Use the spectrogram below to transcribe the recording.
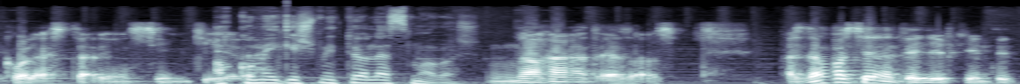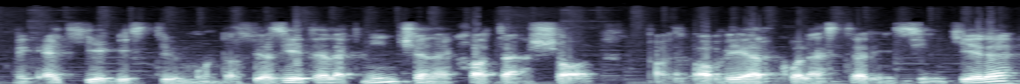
koleszterin szintjére. Akkor mégis mitől lesz magas? Na hát ez az. Ez nem azt jelenti egyébként itt még egy kiegészítő mondat, hogy az ételek nincsenek hatással a vérkoleszterin szintjére,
